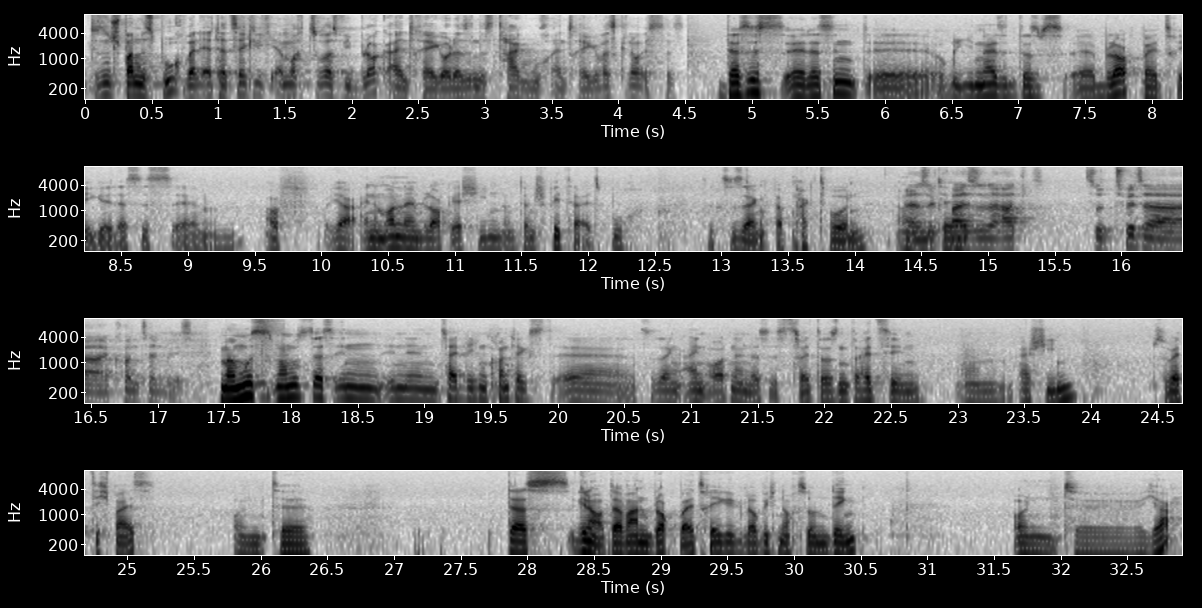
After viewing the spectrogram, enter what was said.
das ist ein spannendes Buch, weil er tatsächlich, er macht sowas wie Blog-Einträge oder sind das Tagebucheinträge? Was genau ist das? Das ist, äh, das sind, äh, original sind das äh, Blogbeiträge. Das ist ähm, auf ja, einem Online-Blog erschienen und dann später als Buch sozusagen verpackt worden. Und, Also äh, quasi so eine Art so Twitter-Content-mäßig. man, muss, man muss das in, in den zeitlichen Kontext äh, sozusagen einordnen. Das ist 2013 ähm, erschienen, soweit ich weiß. Und äh, das, genau, da waren Blogbeiträge, glaube ich, noch so ein Ding. Und äh, ja,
